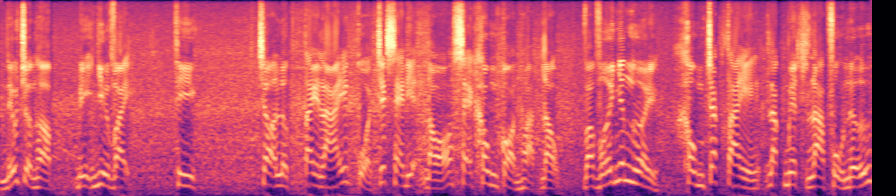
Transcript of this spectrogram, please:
Nếu trường hợp bị như vậy thì trợ lực tay lái của chiếc xe điện đó sẽ không còn hoạt động và với những người không chắc tay, đặc biệt là phụ nữ,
